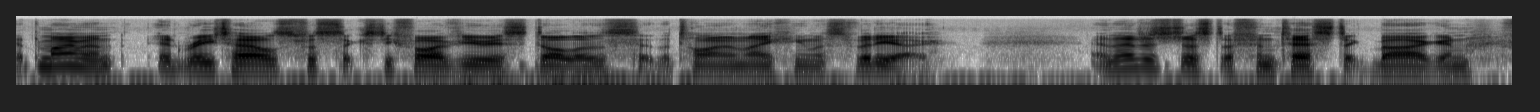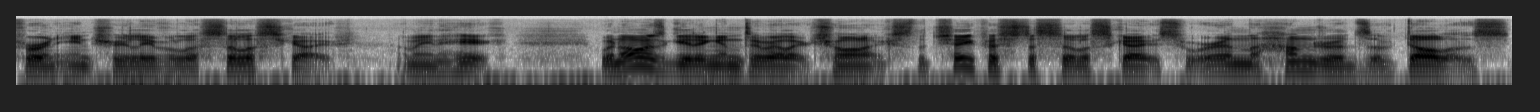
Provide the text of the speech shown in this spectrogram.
At the moment it retails for 65 US dollars at the time of making this video and that is just a fantastic bargain for an entry-level oscilloscope. I mean, heck, when I was getting into electronics, the cheapest oscilloscopes were in the hundreds of dollars.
